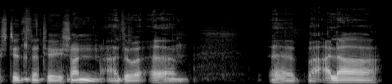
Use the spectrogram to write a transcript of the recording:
stimmt es natürlich schon. Also ähm, äh, bei aller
